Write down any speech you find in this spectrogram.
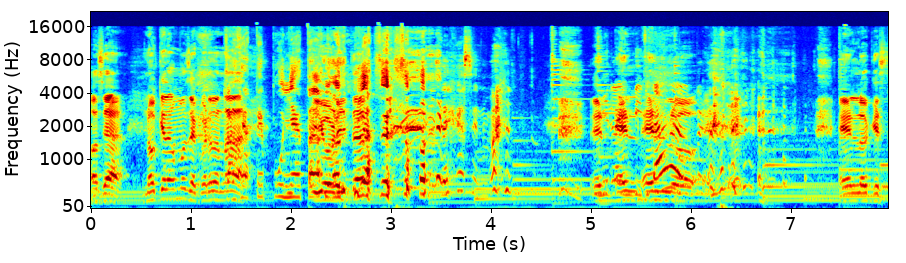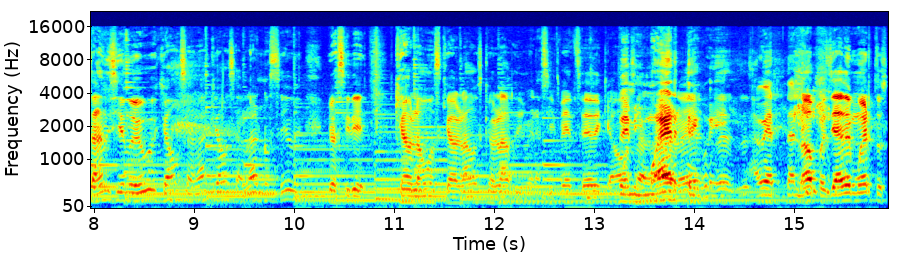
O sea, no quedamos de acuerdo en nada. Cállate, puñeta, Y ahorita- eso. Nos dejas en mal. En, en- en lo, en- en lo que estaban diciendo, "Eh, güey, ¿qué vamos a hablar? ¿Qué vamos a hablar? No sé, güey. Yo así de, ¿qué hablamos? ¿Qué hablamos? ¿Qué hablamos? Y mira, así pensé de que vamos De mi a hablar, muerte, ¿eh? güey. A ver, dale. No, pues Día de Muertos.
